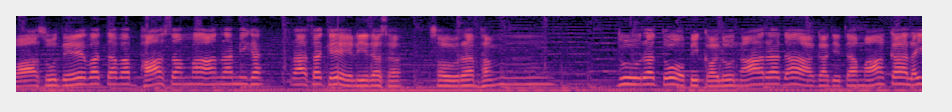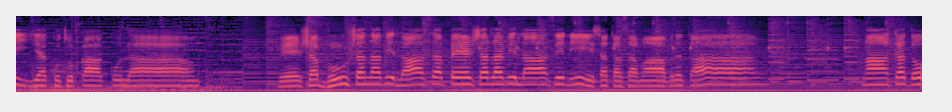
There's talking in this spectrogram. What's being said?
वासुदेव तव भासमानमिह रासकेलिरस सौरभम्। दूरतोऽपि खलु नारदागदितमाकलय्य कुतुकाकुला वेषभूषणविलासपेशलविलासिनी शतसमावृता। नागदो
